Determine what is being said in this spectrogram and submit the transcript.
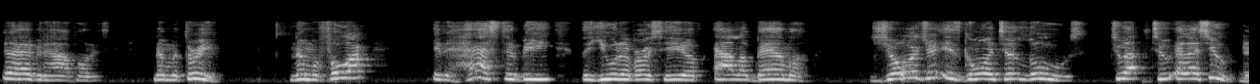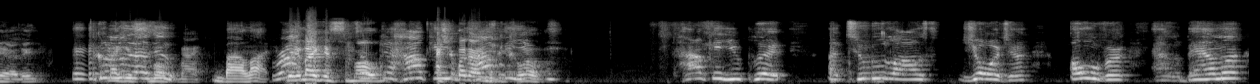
they don't have any high opponents. Number three. Number four, it has to be the University of Alabama. Georgia is going to lose to, to LSU. Yeah, they They're going to lose LSU. man. By a lot. Yeah, they might get So smoked. how can should might not how can be you how can you put a two-loss Georgia over Alabama,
